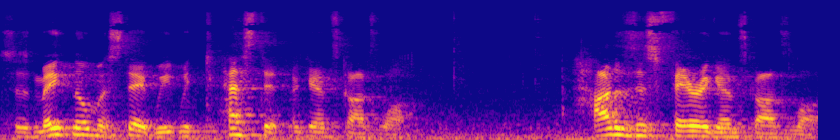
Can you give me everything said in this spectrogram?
It says, make no mistake, we, we test it against God's law. How does this fare against God's law?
